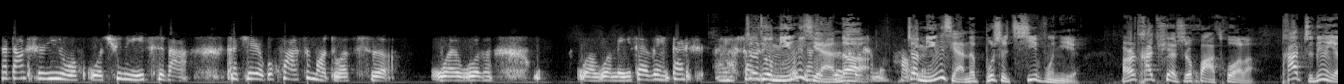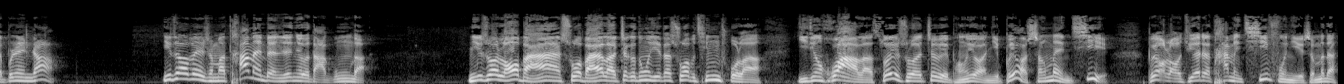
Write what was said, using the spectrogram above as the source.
他当时因为我我去那一次吧，他接着给我画这么多次，我我我我没再问。但是哎呀，这就明显的，这明显的不是欺负你，而他确实画错了。他指定也不认账，你知道为什么？他们本身就打工的。你说老板说白了，这个东西他说不清楚了，已经画了。所以说，这位朋友，你不要生闷气，不要老觉得他们欺负你什么的。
